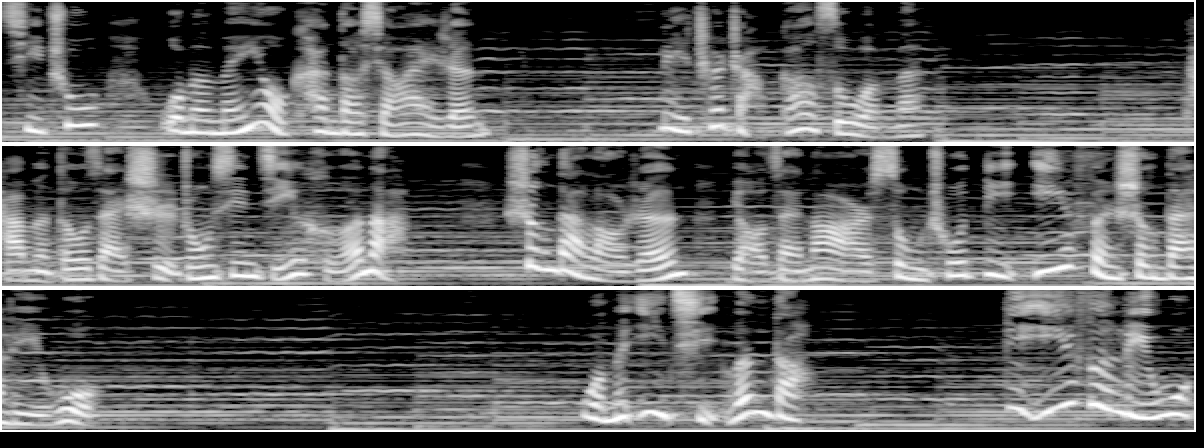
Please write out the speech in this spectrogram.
起初我们没有看到小矮人，列车长告诉我们，他们都在市中心集合呢。圣诞老人要在那儿送出第一份圣诞礼物。我们一起问道。第一份礼物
